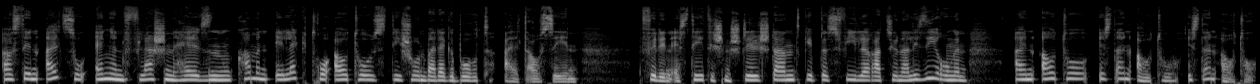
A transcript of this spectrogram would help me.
Aus den allzu engen Flaschenhälsen kommen Elektroautos, die schon bei der Geburt alt aussehen. Für den ästhetischen Stillstand gibt es viele Rationalisierungen. Ein Auto ist ein Auto ist ein Auto.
